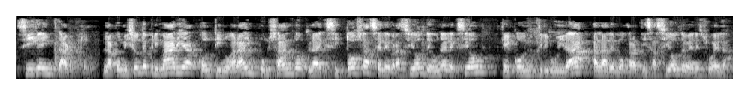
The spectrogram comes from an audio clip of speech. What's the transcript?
sigue intacto. La Comisión de Primaria continuará impulsando la exitosa celebración de una elección que contribuirá a la democratización de Venezuela.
